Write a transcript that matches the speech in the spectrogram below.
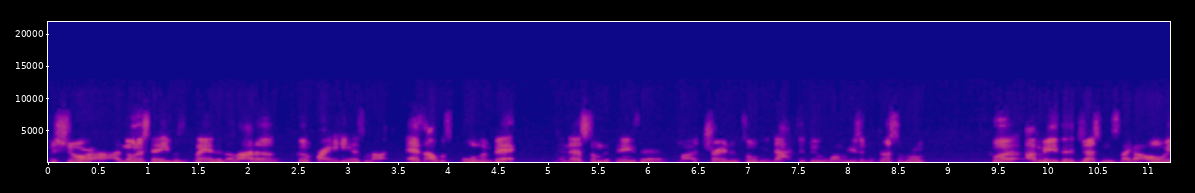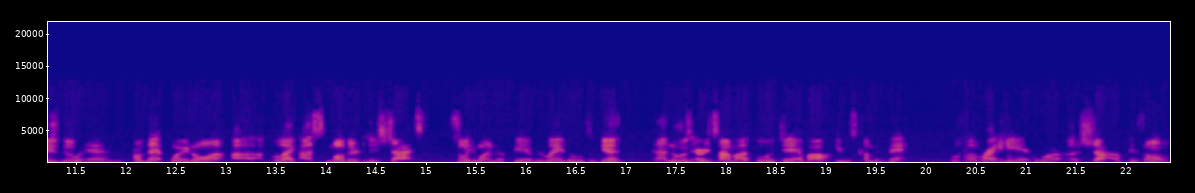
For sure, I, I, noticed that he was landing a lot of good right hands when I as I was pulling back, and that's some of the things that my trainer told me not to do when we was in the dressing room. But I made the adjustments like I always do, and from that point on, I, feel like I smothered his shots so he wouldn't be able to land those again. And I noticed every time I threw a jab out, he was coming back with a right hand or a shot of his own.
